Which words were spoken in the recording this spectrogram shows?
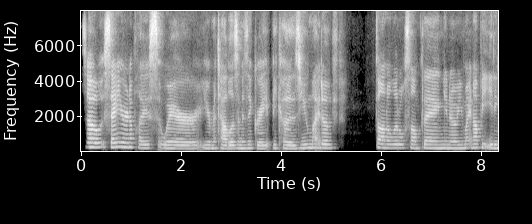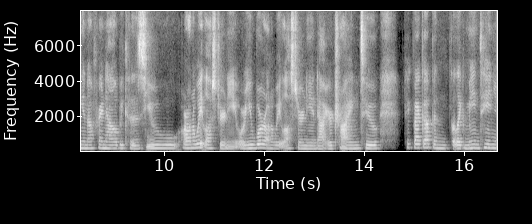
So, say you're in a place where your metabolism isn't great because you might have done a little something, you know, you might not be eating enough right now because you are on a weight loss journey or you were on a weight loss journey and now you're trying to pick back up and but like maintain your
